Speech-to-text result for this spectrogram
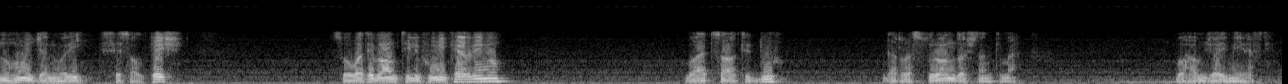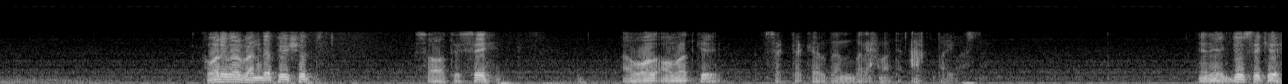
نهم جنوری سه سال پیش صحبت با هم تلفنی کردیم و باید ساعت دو در رستوران داشتن که من. با هم جای می رفتیم کار بر پیش شد. ساعت سه. اول آمد که سکته کردن به رحمت عقل پیوستن. یعنی یک دوسته که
